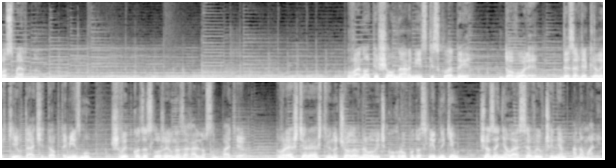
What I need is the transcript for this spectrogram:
посмертно. Вано пішов на армійські склади до волі, де завдяки легкій вдачі та оптимізму швидко заслужив на загальну симпатію. Врешті-решт він очолив невеличку групу дослідників, що зайнялася вивченням аномалій.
